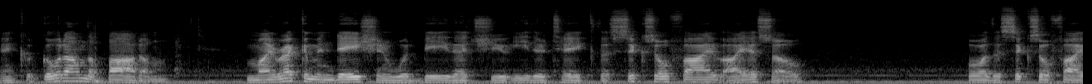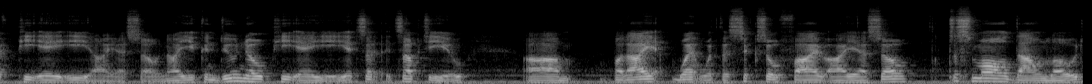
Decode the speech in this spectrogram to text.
and go down the bottom my recommendation would be that you either take the 605 ISO or the 605 PAE ISO. Now you can do no PAE, it's, a, it's up to you. Um, but I went with the 605 ISO. It's a small download.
